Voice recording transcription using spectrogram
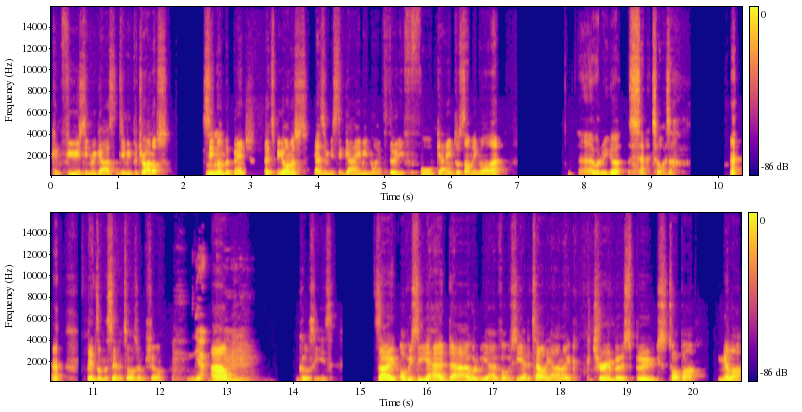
confused in regards to Dimi Petratos sitting Mhm. on the bench. Let's be honest, hasn't missed a game in like 34 games or something like that. Uh, what do we got? Sanitizer. Depends on the sanitizer, I'm sure. Yeah. Um, Of course he is. So obviously you had uh, what do we have? Obviously you had Italiano, Koutroumbis, Spoogs, Topper, Miller,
